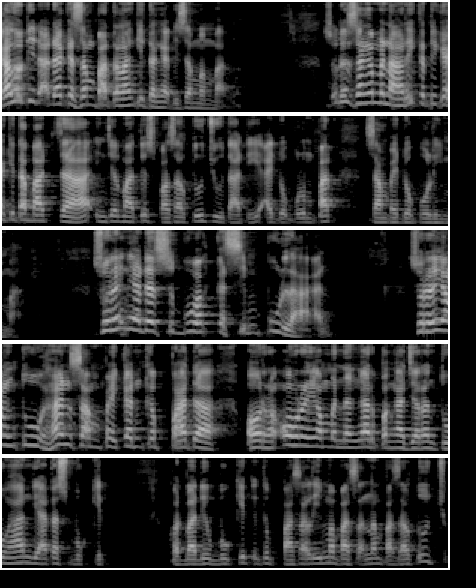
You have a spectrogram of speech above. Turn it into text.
Kalau tidak ada kesempatan lagi kita nggak bisa membangun. Sudah sangat menarik ketika kita baca Injil Matius pasal 7 tadi ayat 24 sampai 25. Sudah ini ada sebuah kesimpulan. Sudah yang Tuhan sampaikan kepada orang-orang yang mendengar pengajaran Tuhan di atas bukit. Khotbah di bukit itu pasal 5, pasal 6, pasal 7.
